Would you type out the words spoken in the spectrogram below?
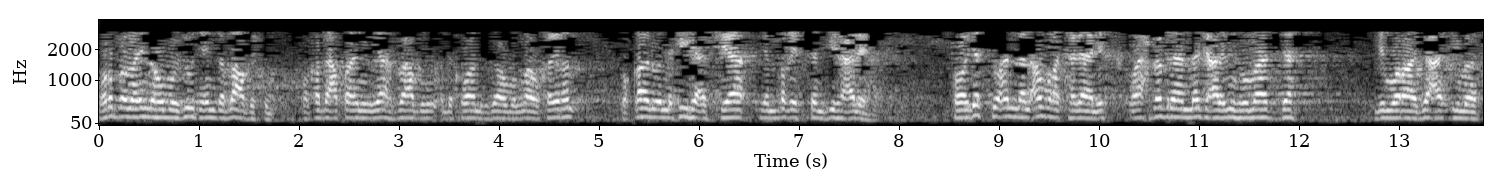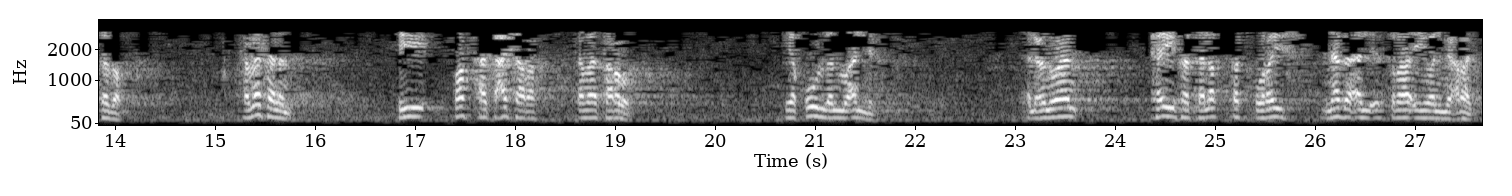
وربما إنه موجود عند بعضكم وقد أعطاني إياه بعض الإخوان جزاهم الله خيرا وقالوا أن فيه أشياء ينبغي التنبيه عليها. فوجدت أن الأمر كذلك وأحببنا أن نجعل منه مادة لمراجعة ما سبق. فمثلا في صفحة عشرة كما ترون يقول المؤلف العنوان كيف تلقت قريش نبأ الإسراء والمعراج؟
